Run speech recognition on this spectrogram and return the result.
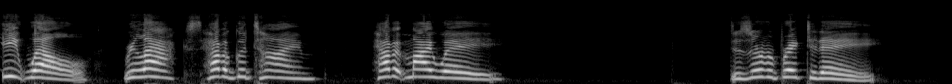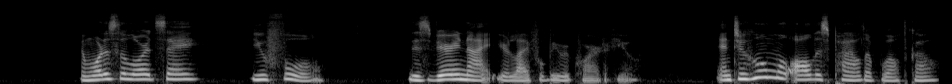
Eat well, relax, have a good time, have it my way. Deserve a break today. And what does the Lord say? You fool. This very night your life will be required of you. And to whom will all this piled up wealth go?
